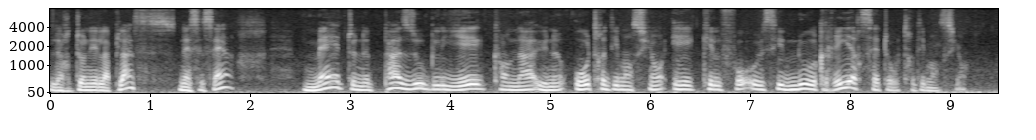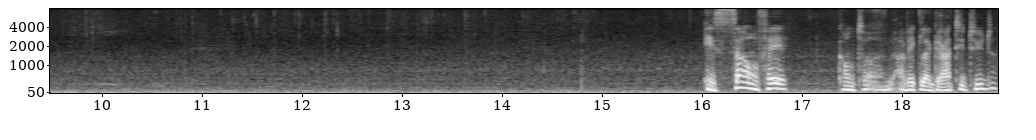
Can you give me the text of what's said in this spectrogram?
leur donner la place nécessaire, mais de ne pas oublier qu'on a une autre dimension et qu'il faut aussi nourrir cette autre dimension. Et ça, en fait, avec la gratitude,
